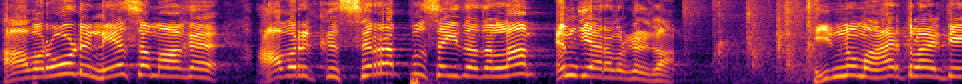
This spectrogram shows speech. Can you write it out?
அவரோடு நேசமாக அவருக்கு சிறப்பு செய்ததெல்லாம் எம்ஜிஆர் அவர்கள் தான் இன்னும் ஆயிரத்தி தொள்ளாயிரத்தி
